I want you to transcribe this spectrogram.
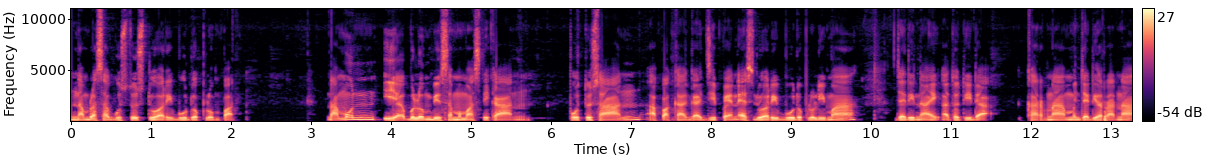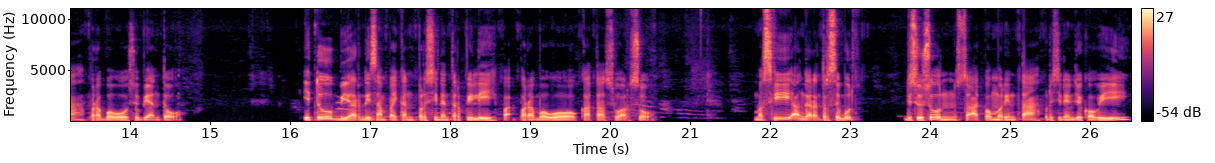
16 Agustus 2024. Namun, ia belum bisa memastikan putusan apakah gaji PNS 2025 jadi naik atau tidak karena menjadi ranah Prabowo Subianto. Itu biar disampaikan Presiden terpilih Pak Prabowo, kata Suarso. Meski anggaran tersebut disusun saat pemerintah Presiden Jokowi,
